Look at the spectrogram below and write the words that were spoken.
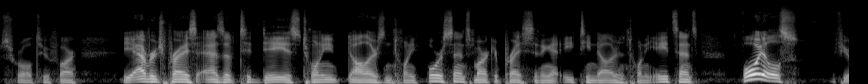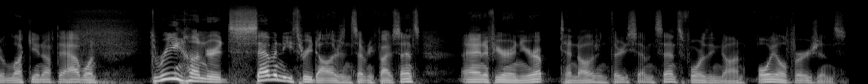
scroll too far. The average price as of today is twenty dollars and twenty four cents. Market price sitting at eighteen dollars and twenty eight cents. Foils, if you're lucky enough to have one, three hundred seventy three dollars and if you're in Europe, ten dollars and thirty seven cents for the non foil versions.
